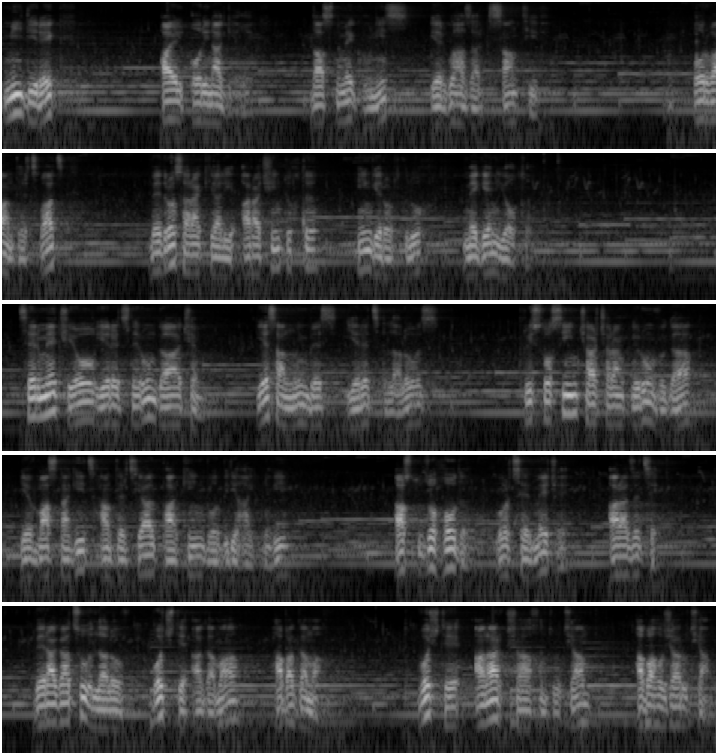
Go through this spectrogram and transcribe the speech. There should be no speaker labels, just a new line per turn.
Մի դիրեք, այլ օրինակ եղեք։ 11 հունիս 2020 թիվ։ Օրվա ընթերցվածք Պետրոս Արաքյալի առաջին թուղթը 5-րդ գլուխ 1-ին 7-ը։ Ձեր մեջ յող երեցներուն գաչեմ։ Ես ան նույնպես երեց լալովս Քրիստոսին չարչարանքներուն վգա եւ մասնագից հանդերձյալ парքին, որ պիտի հայտնվի, Աստուծո հոդը, որ ցեր մեջ է, արածեցեք։ Վերագացու լալով ոչ թե ագամա, հաբագամա, ոչ թե անարգ շահախնդրությամբ, հաբահոժարությամբ,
